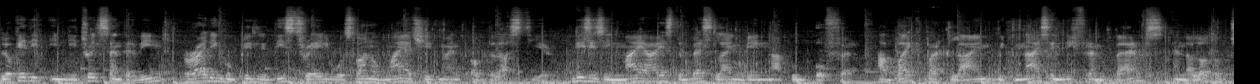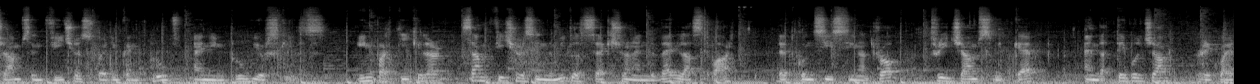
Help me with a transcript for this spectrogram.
Located in the Trail Center Wien, riding completely this trail was one of my achievements of the last year. This is in my eyes the best line Vienna could offer. A bike park line with nice and different berms and a lot of jumps and features where you can prove and improve your skills. In particular, some features in the middle section and the very last part that consists in a drop, three jumps with gap, and a table jump require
